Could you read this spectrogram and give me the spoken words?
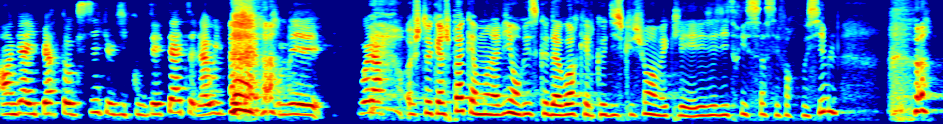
un gars hyper toxique qui coupe des têtes, là oui, peut-être, mais voilà. Oh, je te cache pas qu'à mon avis, on risque d'avoir quelques discussions avec les, les éditrices, ça c'est fort possible.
